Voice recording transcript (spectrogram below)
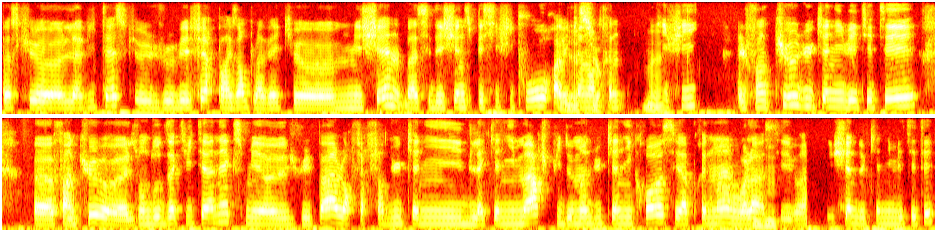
parce que euh, la vitesse que je vais faire, par exemple, avec mes chiennes, bah, c'est des chiennes spécifiques pour, avec un entraînement spécifique. Elles font que du cani VTT. Euh, enfin que euh, elles ont d'autres activités annexes, mais euh, je vais pas leur faire faire du cani, de la cani marche, puis demain du cani cross et après-demain, voilà, mhm. c'est vraiment des chaînes de cani VTT.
